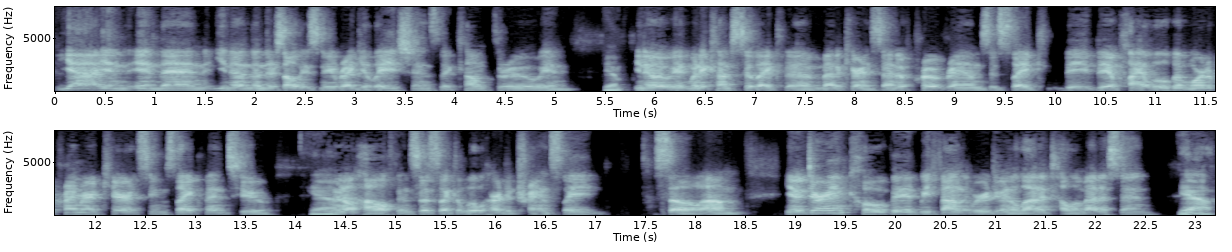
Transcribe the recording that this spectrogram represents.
Yeah, and and then you know, and then there's all these new regulations that come through, and Yep. You know, and when it comes to like the Medicare incentive programs, it's like they they apply a little bit more to primary care, it seems like, than to yeah. mental health, and so it's like a little hard to translate. So, um, you know, during COVID, we found that we were doing a lot of telemedicine. Yeah.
